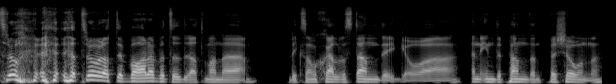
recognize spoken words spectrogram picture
tror, jag tror att det bara betyder att man är liksom självständig och eh, en independent person.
